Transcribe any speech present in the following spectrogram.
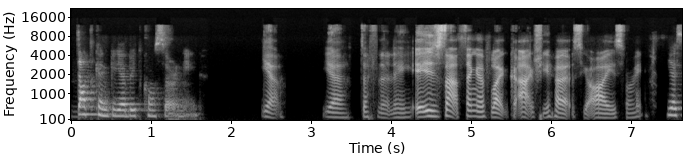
that can be a bit concerning yeah yeah, definitely. It is that thing of like actually hurts your eyes, right? Yes.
